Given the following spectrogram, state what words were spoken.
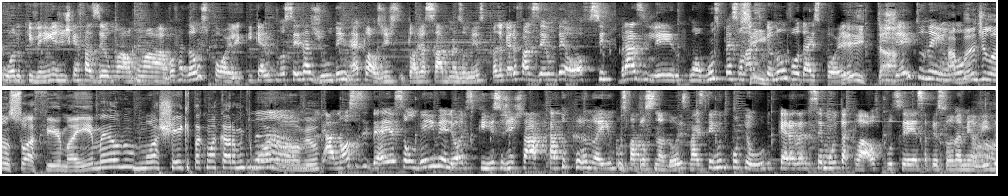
o, ano que vem, a gente quer fazer uma, uma. Vou fazer um spoiler e quero que vocês ajudem, né, Klaus? A gente, Klaus já sabe mais ou menos, mas eu quero fazer o The Office brasileiro com alguns personagens Sim. que eu não vou dar spoiler. Eita! De jeito nenhum. A Band lançou a firma aí, mas eu não, não achei que tá com uma cara muito boa, não, viu? As nossas ideias são bem melhores que isso. A gente tá catucando aí os patrocinadores, mas tem muito conteúdo. Quero agradecer muito a Klaus por ser essa pessoa na minha vida.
